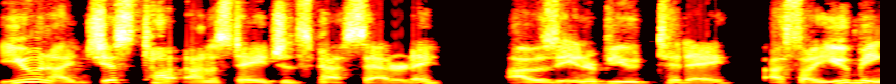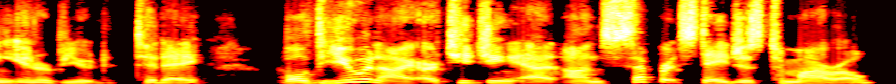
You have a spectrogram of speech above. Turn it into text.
you and I just taught on a stage this past Saturday. I was interviewed today. I saw you being interviewed today. Both you and I are teaching at, on separate stages tomorrow.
